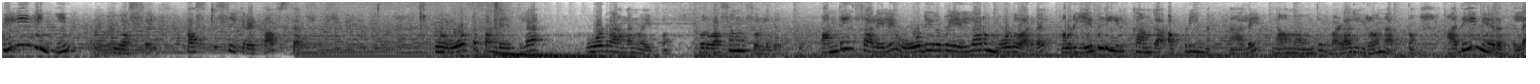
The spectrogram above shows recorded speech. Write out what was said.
believing in yourself first secret of success ஒரு ஓட்டப்பந்தயத்துல ஓடுறாங்கன்னு வைப்போம். ஒரு வசனம் சொல்லுது பந்தய சாலையிலே ஓடியவர்கள் எல்லாரும் ஓடுவார்கள். ஒரு எதிரி இருக்காங்க அப்படின்னாலே நாம வந்து வளர்கிறோம்னு அர்த்தம். அதே நேரத்துல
